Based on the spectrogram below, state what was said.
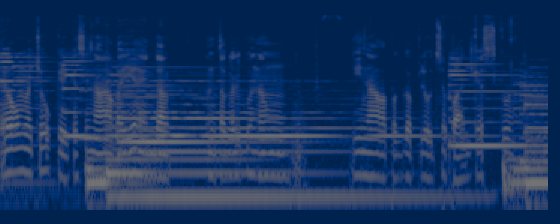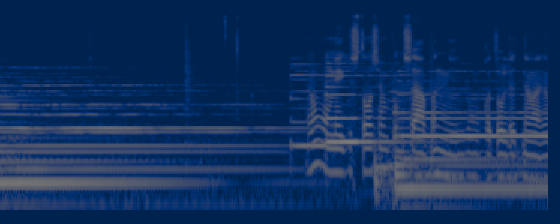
Ayoko ma-choke eh, kasi nakakaya eh. Dam- ang tagal ko nang di nakakapag-upload sa podcast ko. Ewan may gusto ko siyang pag-usapan eh. Yung katulad ng ano,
